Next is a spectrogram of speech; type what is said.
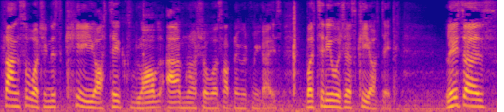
Thanks for watching this chaotic vlog. I'm not sure what's happening with me, guys. But today was just chaotic. Laters.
